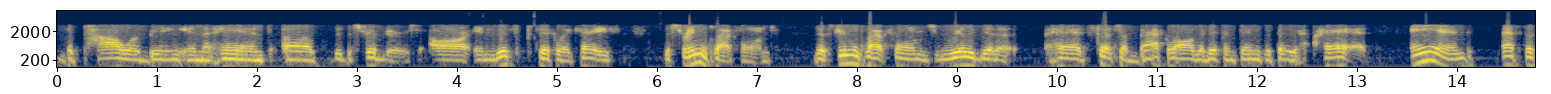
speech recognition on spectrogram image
the power being in the hands of the distributors, or in this particular case, the streaming platforms. The streaming platforms really did a had such a backlog of different things that they had, and at the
